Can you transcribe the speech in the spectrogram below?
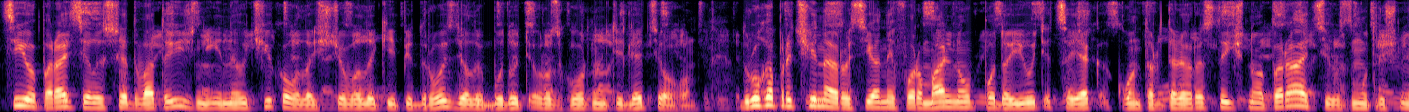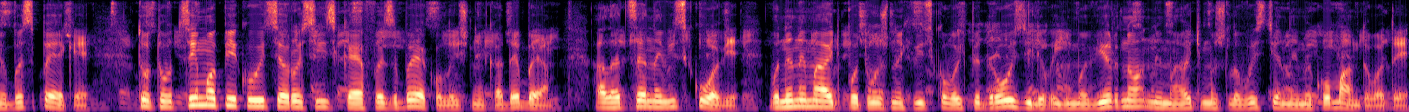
Ці операції лише два тижні і не очікували, що великі підрозділи будуть розгорнуті для цього. Друга причина: росіяни формально подають це як контртерористичну операцію з внутрішньої безпеки. Тобто цим опікується російська ФСБ, колишня КДБ. Але це не військові. Вони не мають потужних військових підрозділів і ймовірно не мають можливості ними командувати.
